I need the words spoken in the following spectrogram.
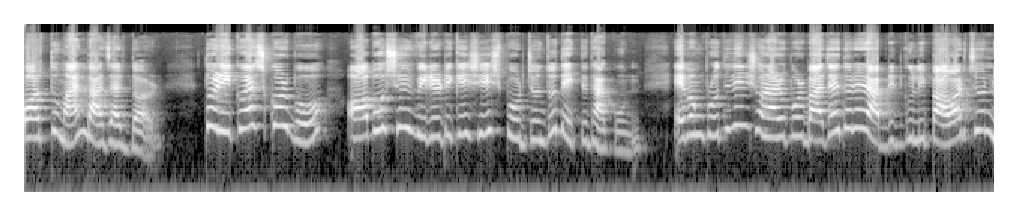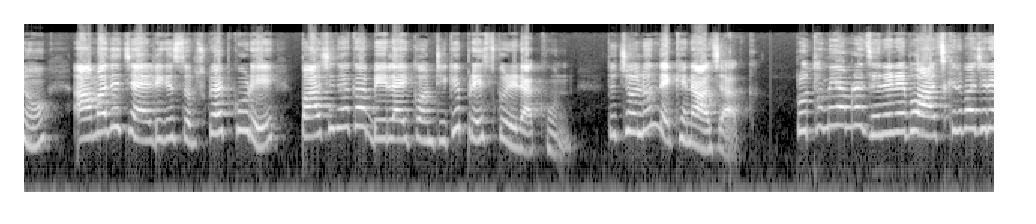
বর্তমান বাজার দর। তো রিকোয়েস্ট করব, অবশ্যই ভিডিওটিকে শেষ পর্যন্ত দেখতে থাকুন এবং প্রতিদিন সোনার উপর বাজার দরের আপডেটগুলি পাওয়ার জন্য আমাদের চ্যানেলটিকে সাবস্ক্রাইব করে পাশে থাকা বেল আইকনটিকে প্রেস করে রাখুন। তো চলুন দেখে নেওয়া যাক। প্রথমে আমরা জেনে নেব আজকের বাজারে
